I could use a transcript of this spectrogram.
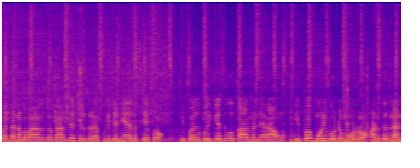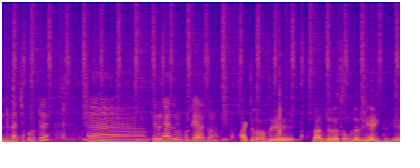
இப்போ இந்த நம்ம கரைச்சி வச்சிருக்கிற புளி தண்ணியை அதில் சேர்க்குறோம். இப்போ அது கொதிக்கிறதுக்கு ஒரு கால் மணி நேரம் ஆகும். இப்போ மூடி போட்டு மூடுறோம். அடுத்தது நண்டு நச்சு போட்டு ஆஹ், பெருங்காயத்தூள் போட்டு இறக்கணும். ஆக்சுவலாக வந்து நண்டு ரசம் உள்ள ரெடி ஆகிட்டு இருக்கு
